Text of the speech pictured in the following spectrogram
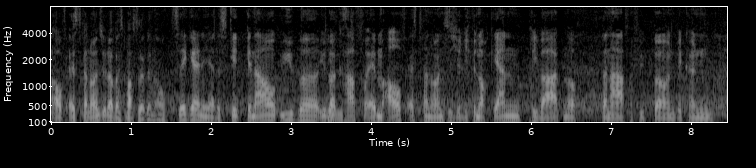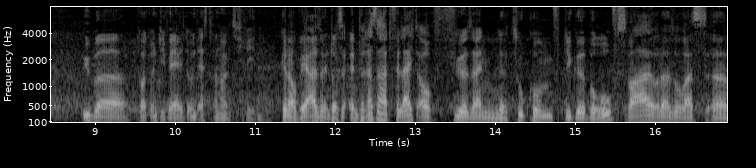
auf S390 oder was machst du da genau? Sehr gerne, ja. Das geht genau über, über KVM auf S390 und ich bin auch gern privat noch danach verfügbar und wir können über Gott und die Welt und S390 reden. Genau, wer also Interesse hat, vielleicht auch für seine zukünftige Berufswahl oder sowas, äh,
